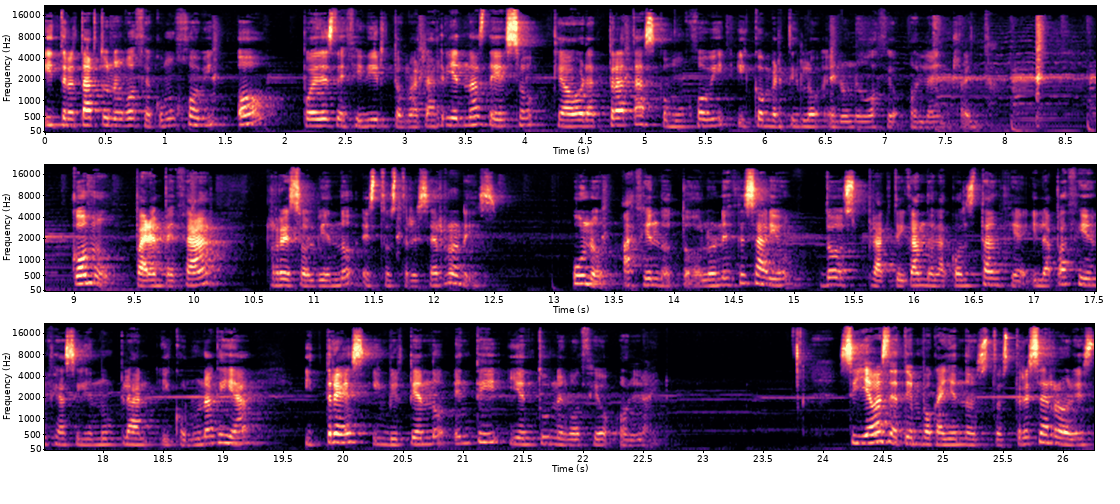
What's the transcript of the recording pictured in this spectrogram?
y tratar tu negocio como un hobby o puedes decidir tomar las riendas de eso que ahora tratas como un hobby y convertirlo en un negocio online rentable. ¿Cómo? Para empezar, resolviendo estos tres errores. 1. Haciendo todo lo necesario. 2. Practicando la constancia y la paciencia siguiendo un plan y con una guía. Y tres, invirtiendo en ti y en tu negocio online. Si llevas de tiempo cayendo en estos tres errores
